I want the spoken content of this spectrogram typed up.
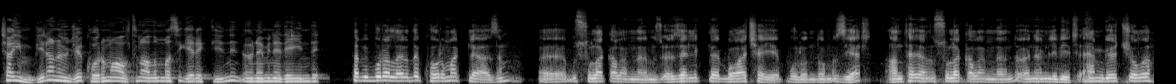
çayın bir an önce koruma altına alınması gerektiğinin önemine değindi. Tabi buraları da korumak lazım. Ee, bu sulak alanlarımız özellikle Boğaçayı bulunduğumuz yer Antalya'nın sulak alanlarında önemli bir hem göç yolu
